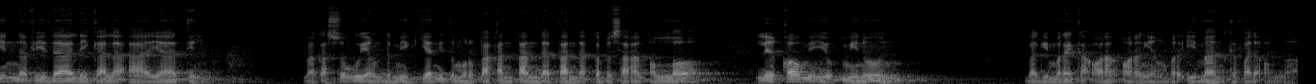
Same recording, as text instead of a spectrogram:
Inna fi dzalika laayatin maka sungguh yang demikian itu merupakan tanda-tanda kebesaran Allah liqaumi yu'minun bagi mereka orang-orang yang beriman kepada Allah.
